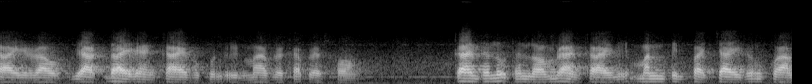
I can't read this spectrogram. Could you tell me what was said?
กายเรา อยากได้ร่างกายของคนอื่นมาประคับประคอง การทะนุถนอมร่างกายนี้มันเป็นปัจจัยของความ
